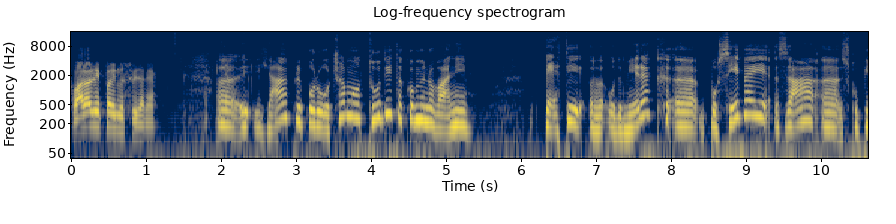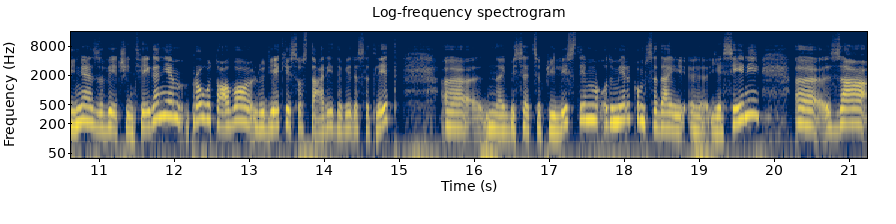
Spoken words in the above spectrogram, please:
Hvala lepa in nasvidenje. Uh, ja, priporočamo tudi tako imenovani peti uh, odmerek, uh, posebej za uh, skupine z večjim tveganjem. Prav gotovo ljudje, ki so stari 90 let, naj bi se cepili s tem odmerkom sedaj jeseni. Za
